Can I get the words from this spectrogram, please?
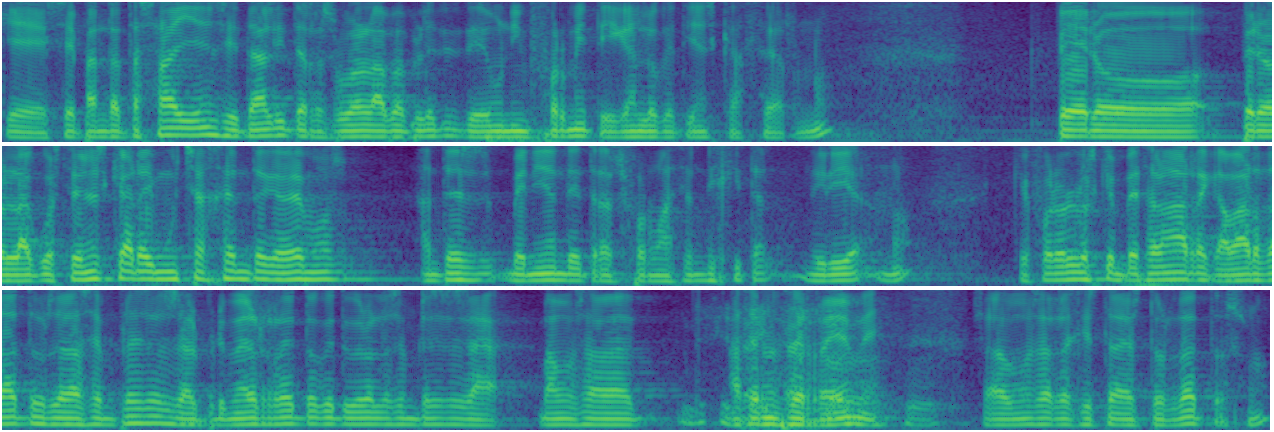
que sepan data science y tal y te resuelvan la papeleta y te den un informe y te digan lo que tienes que hacer, ¿no? Pero, pero la cuestión es que ahora hay mucha gente que vemos, antes venían de transformación digital, diría, ¿no? Que fueron los que empezaron a recabar datos de las empresas. O sea, el primer reto que tuvieron las empresas era, vamos a hacer un CRM, sí. o sea, vamos a registrar estos datos, ¿no?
